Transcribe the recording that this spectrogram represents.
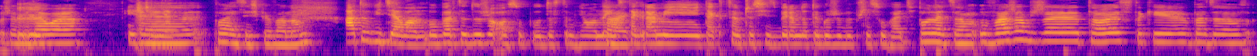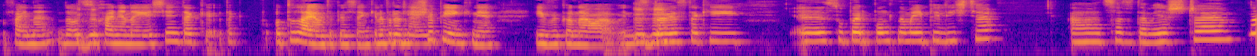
że Mm. wydała Jeszcze nie. e, poezję śpiewaną. A to widziałam, bo bardzo dużo osób udostępniało na Tak. Instagramie i tak cały czas się zbieram do tego, żeby przesłuchać. Polecam. Uważam, że to jest takie bardzo fajne do Mhm. odsłuchania na jesień. Tak, tak otulają te piosenki. Naprawdę Okej. przepięknie je wykonała, więc Mhm. to jest taki e, super punkt na mojej playliście. A co to tam jeszcze? No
